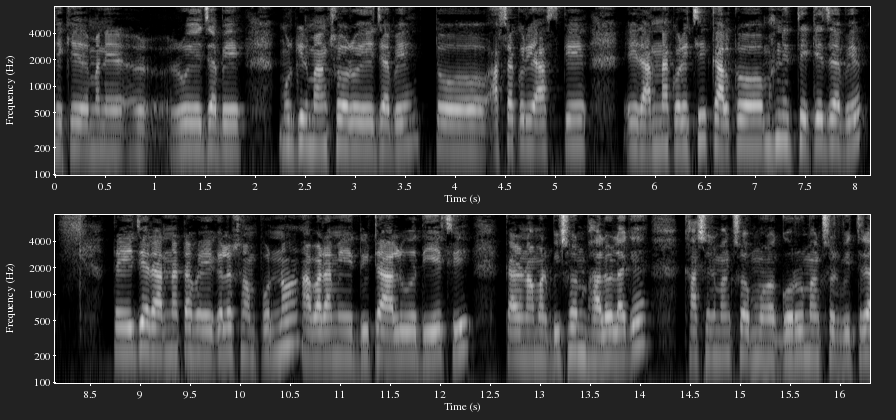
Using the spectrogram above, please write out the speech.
থেকে মানে রয়ে যাবে, মুরগির মাংস রয়ে যাবে। তো আশা করি আজকে এই রান্না করেছি কালকে মানে থেকে যাবে। তো এই যে রান্নাটা হয়ে গেল সম্পূর্ণ, আবার আমি দুইটা আলুও দিয়েছি, কারণ আমার ভীষণ ভালো লাগে। খাসির মাংস গরুর মাংসর ভিতরে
